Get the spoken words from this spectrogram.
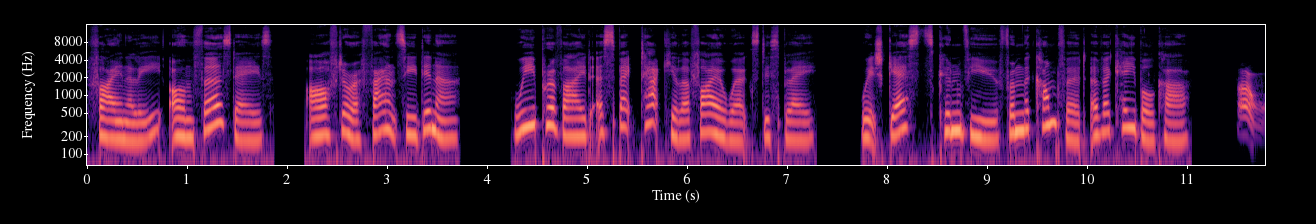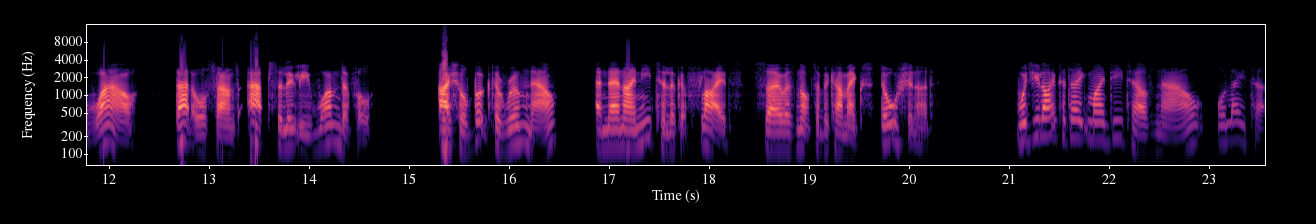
Finally, on Thursdays, after a fancy dinner, we provide a spectacular fireworks display, which guests can view from the comfort of a cable car. Oh, wow! That all sounds absolutely wonderful. I shall book the room now and then I need to look at flights so as not to become extortionate. Would you like to take my details now or later?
